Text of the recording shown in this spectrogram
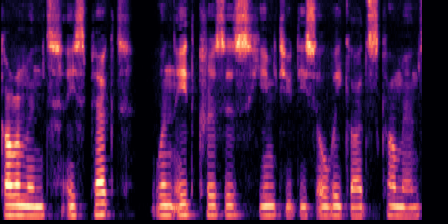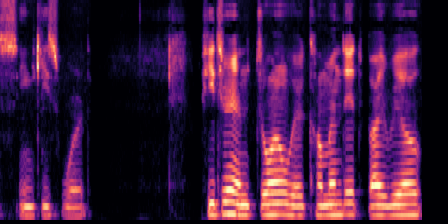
government, except when it causes him to disobey God's commands in His word. Peter and John were commanded by real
